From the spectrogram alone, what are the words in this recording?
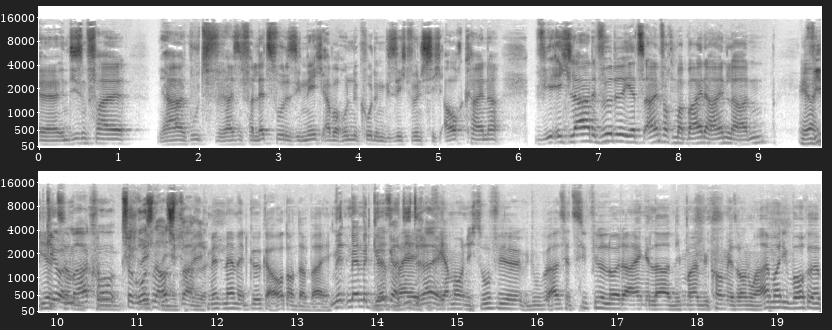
Äh, in diesem Fall, ja gut, ich weiß nicht, verletzt wurde sie nicht, aber Hundekot im Gesicht wünscht sich auch keiner. Ich lade, würde jetzt einfach mal beide einladen. Ja, Wiebke und Marco zur großen Aussprache. Mit Mehmet Göker auch noch dabei. Mit Mehmet Göker, die drei. Wir haben auch nicht so viel, du hast jetzt viele Leute eingeladen. Ich meine, wir kommen jetzt auch nur einmal die Woche,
